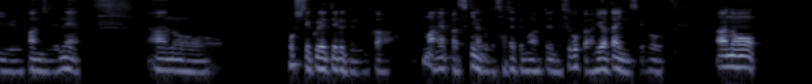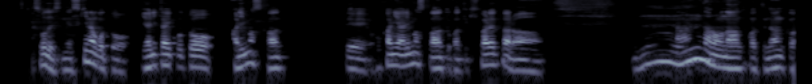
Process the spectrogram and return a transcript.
ていう感じでね、あの、押してくれてるというか、まあやっぱ好きなことさせてもらってるんですごくありがたいんですけど、あの、そうですね、好きなこと、やりたいことありますかって、他にありますかとかって聞かれたら、うーん、なんだろうなとかってなんか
